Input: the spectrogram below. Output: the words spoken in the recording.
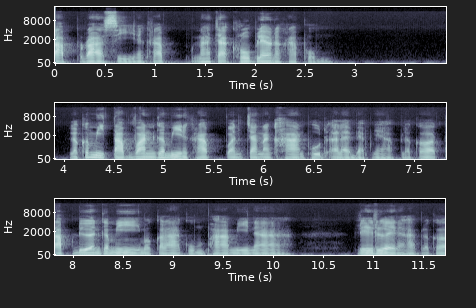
ตับราศีนะครับ น่าจะครบแล้วนะครับผม แล้วก็มีตับวันก็มีนะครับ วันจันทร์อังคารพุธอะไรแบบนี้ครับ แล้วก็ตับเดือนก็มีมกรากุมภามีนา เรื่อยๆนะครับ แล้วก็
